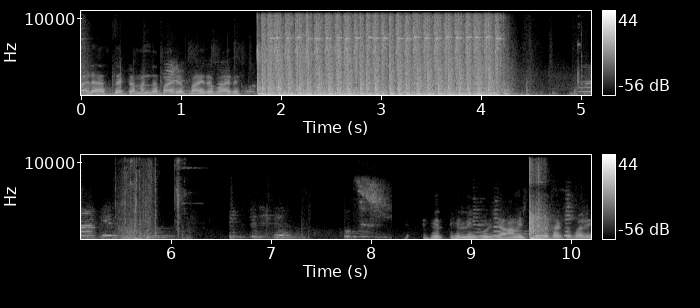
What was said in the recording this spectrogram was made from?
বাইরে আসছে একটা manda বাইরে বাইরে বাইরে আমি হিলিং করি জামি থাকতে পারি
